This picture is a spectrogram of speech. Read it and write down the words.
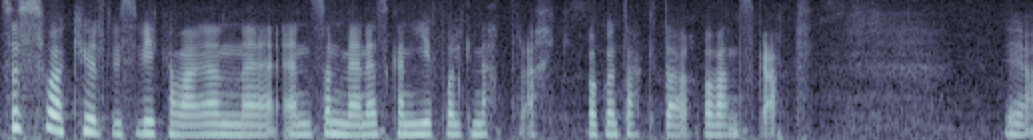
Så så kult hvis vi kan være en, en sånn menighet som kan gi folk nettverk og kontakter og vennskap. Ja.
